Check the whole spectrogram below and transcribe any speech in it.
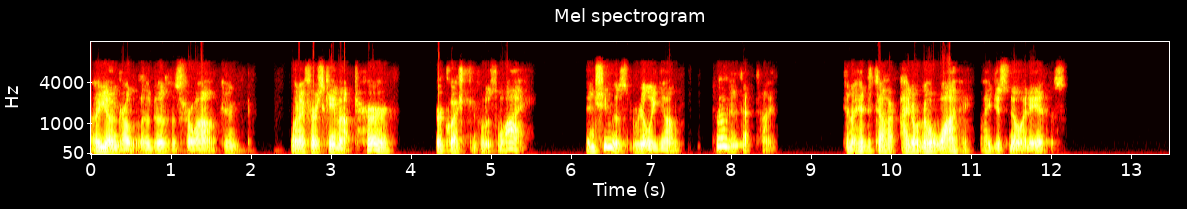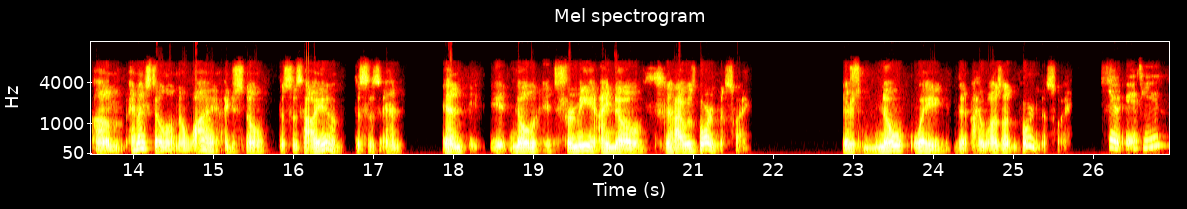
a young girl that lived with us for a while, and when I first came out to her, her question was why, and she was really young mm-hmm. at that time, and I had to tell her I don't know why, I just know it is. Um, and I still don't know why. I just know this is how I am. This is and and it, no, it's for me. I know that I was born this way. There's no way that I wasn't born this way. So if you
